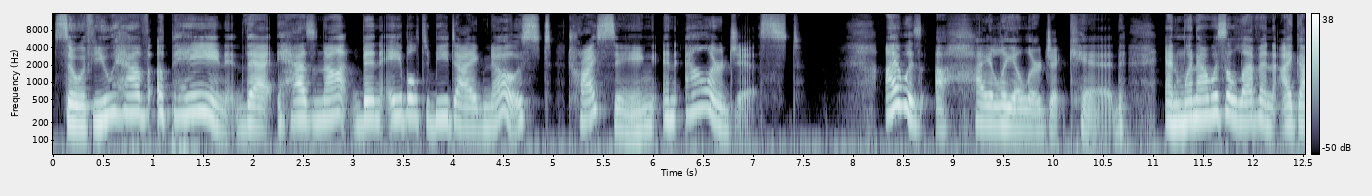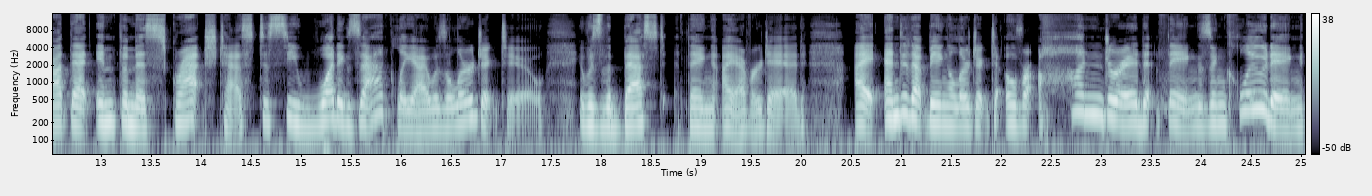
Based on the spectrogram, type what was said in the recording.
So if you have a pain that has not been able to be diagnosed, try seeing an allergist. I was a highly allergic kid. And when I was 11, I got that infamous scratch test to see what exactly I was allergic to. It was the best thing I ever did. I ended up being allergic to over a hundred things, including,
